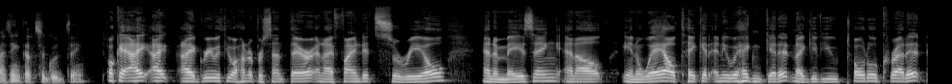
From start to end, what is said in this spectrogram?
I think that's a good thing. Okay, I, I, I agree with you 100% there, and I find it surreal and amazing. And I'll, in a way, I'll take it any way I can get it. And I give you total credit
